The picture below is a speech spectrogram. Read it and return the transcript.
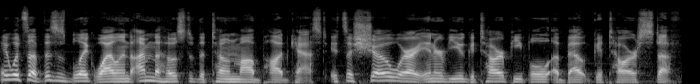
Hey, what's up? This is Blake Wyland. I'm the host of the Tone Mob podcast. It's a show where I interview guitar people about guitar stuff.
